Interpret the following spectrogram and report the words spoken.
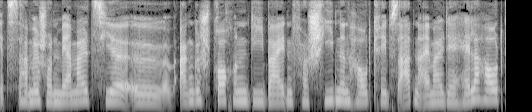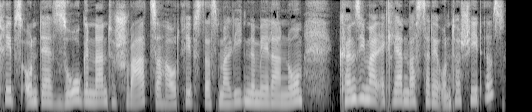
Jetzt haben wir schon mehrmals hier äh, angesprochen, die beiden verschiedenen Hautkrebsarten. Einmal der helle Hautkrebs und der sogenannte schwarze Hautkrebs, das maligne Melanom. Können Sie mal erklären, was da der Unterschied ist?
